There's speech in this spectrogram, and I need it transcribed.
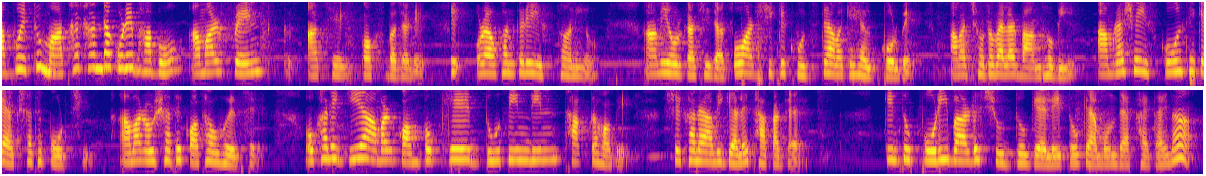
আব্বু একটু মাথা ঠান্ডা করে ভাবো। আমার ফ্রেন্ড আছে কক্সবাজারে। ওরা ওখানকারই স্থানীয়। আমি ওর কাছে যাচ্ছি। ও আরশিকে খুঁজতে আমাকে হেল্প করবে। আমার ছোটবেলার বান্ধবী। আমরা সেই স্কুল থেকে একসাথে পড়ছি। আমার ওর সাথে কথাও হয়েছে। ওখানে গিয়ে আমার কমপক্ষে দু তিন দিন থাকতে হবে। সেখানে আমি গেলে থাকা যায়। কিন্তু পরিবার শুদ্ধ গেলে তো কেমন দেখায়, তাই না?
